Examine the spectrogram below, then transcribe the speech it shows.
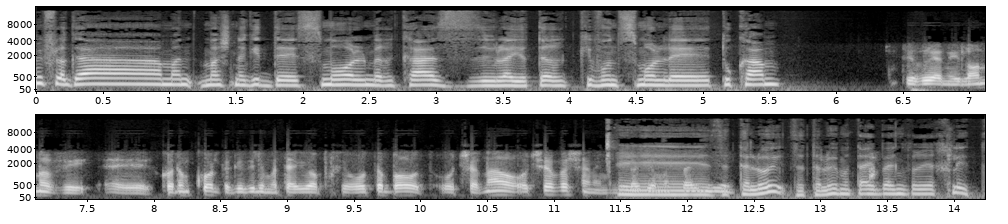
מפלגה, מה שנגיד שמאל, מרכז, אולי יותר כיוון שמאל תוקם? תראי, אני לא נביא. אה, קודם כל, תגידי לי מתי יהיו הבחירות הבאות, עוד שנה או עוד שבע שנים. לא זה תלוי, זה תלוי מתי בן גביר יחליט.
